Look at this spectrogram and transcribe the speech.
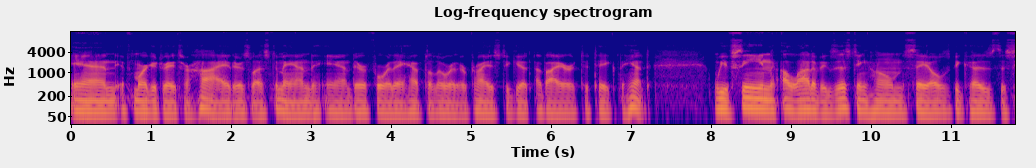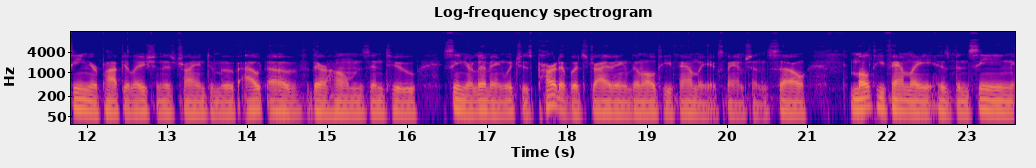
and if mortgage rates are high, there's less demand, and therefore they have to lower their price to get a buyer to take the hint. We've seen a lot of existing home sales because the senior population is trying to move out of their homes into senior living, which is part of what's driving the multifamily expansion. So multifamily has been seeing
